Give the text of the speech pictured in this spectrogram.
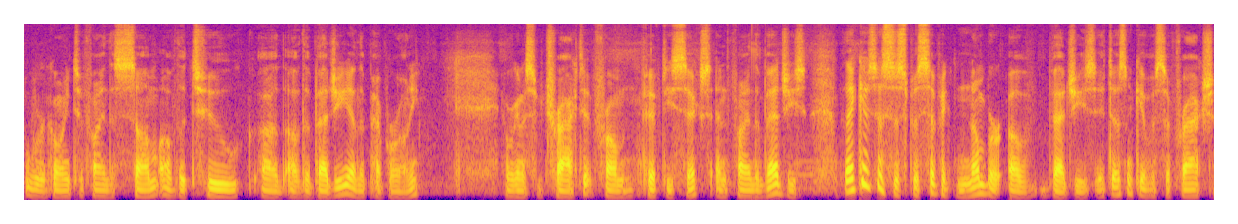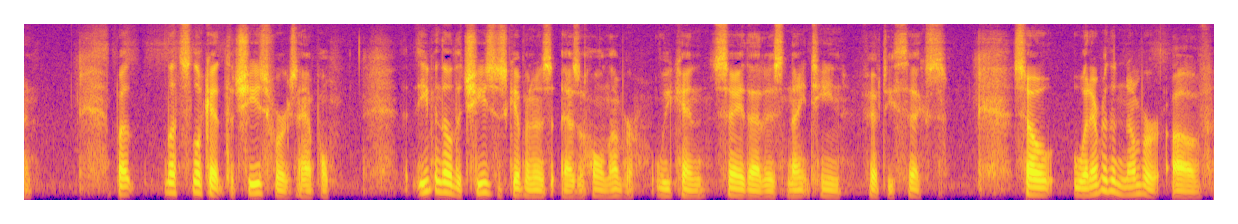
we're going to find the sum of the two uh, of the veggie and the pepperoni. And we're going to subtract it from 56 and find the veggies. But that gives us a specific number of veggies. It doesn't give us a fraction. But let's look at the cheese, for example. Even though the cheese is given as, as a whole number, we can say that is 1956. So whatever the number of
